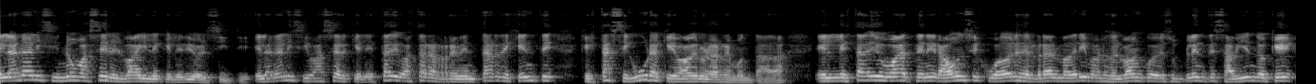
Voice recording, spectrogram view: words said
el análisis no va a ser el baile que le dio el City. El análisis va a ser que el estadio va a estar a reventar de gente que está segura que va a haber una remontada. El estadio va a tener a 11 jugadores del Real Madrid más los del banco de suplentes sabiendo que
